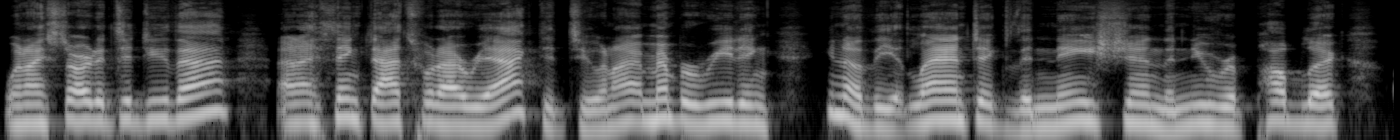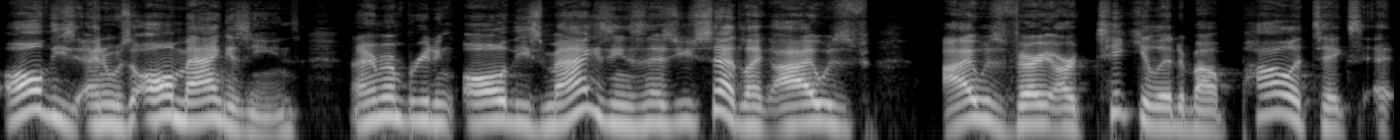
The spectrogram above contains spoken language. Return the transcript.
when I started to do that. And I think that's what I reacted to. And I remember reading, you know, The Atlantic, The Nation, The New Republic, all these, and it was all magazines. And I remember reading all these magazines. And as you said, like I was I was very articulate about politics at,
